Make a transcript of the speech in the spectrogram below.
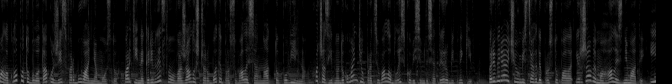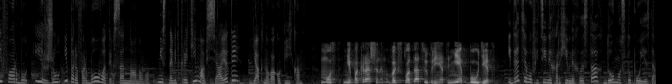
Чимало клопоту було також із фарбуванням мосту. Партійне керівництво вважало, що роботи просувалися надто повільно, хоча згідно документів працювало близько 80 робітників. Перевіряючи у місцях, де проступала іржа, вимагали знімати і фарбу, і іржу, і перефарбовувати все наново. Міст на відкритті мав сяяти як нова копійка. Мост не покрашенным в эксплуатацию принят не будет. Йдеться в офіційних архівних листах до мостопоїзда.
